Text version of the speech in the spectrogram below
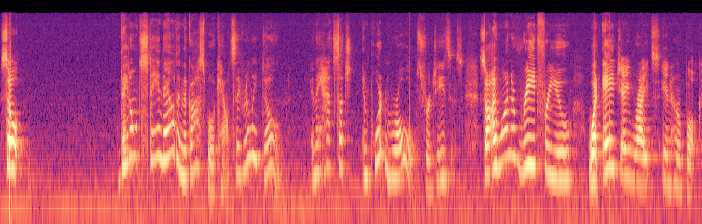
So they don't stand out in the gospel accounts. They really don't. And they had such important roles for Jesus. So I want to read for you what AJ writes in her book.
